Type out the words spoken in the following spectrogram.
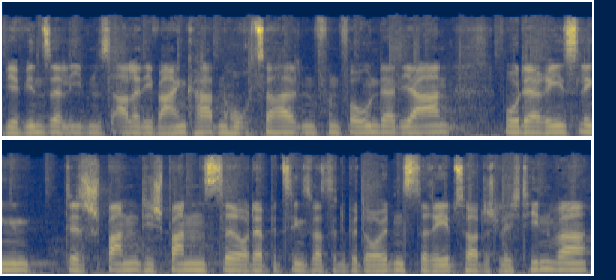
wir Winzer lieben es alle, die Weinkarten hochzuhalten von vor 100 Jahren, wo der Riesling das spann die spannendste oder beziehungsweise die bedeutendste Rebsorte schlechthin war.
